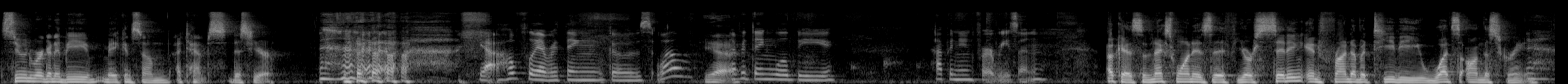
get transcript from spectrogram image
soon we're going to be making some attempts this year. yeah, hopefully everything goes well. Yeah. Everything will be happening for a reason. Okay, so the next one is if you're sitting in front of a TV, what's on the screen?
